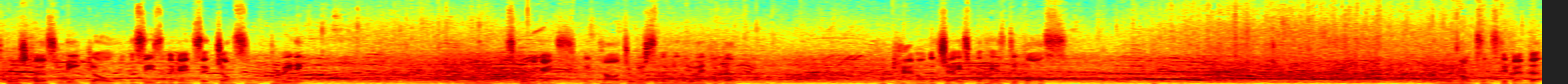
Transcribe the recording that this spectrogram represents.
Scores first league goal of the season against St Johnstone Porrini scored against Beitar Jerusalem in the UEFA Cup. McCann on the chase, but here's De Vos. No nonsense defender.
